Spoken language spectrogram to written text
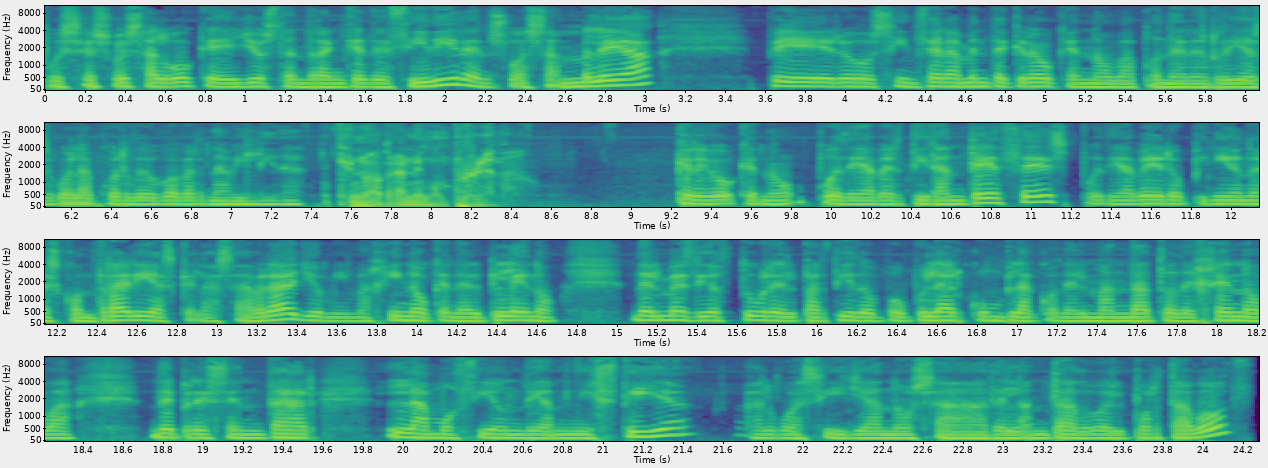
pues eso es algo que ellos tendrán que decidir en su asamblea pero sinceramente creo que no va a poner en riesgo el acuerdo de gobernabilidad. Que no habrá ningún problema. Creo que no. Puede haber tiranteces, puede haber opiniones contrarias que las habrá. Yo me imagino que en el pleno del mes de octubre el Partido Popular cumpla con el mandato de Génova de presentar la moción de amnistía. Algo así ya nos ha adelantado el portavoz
